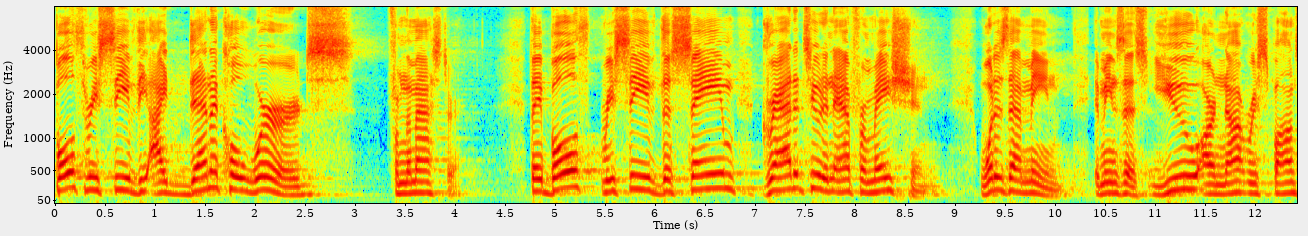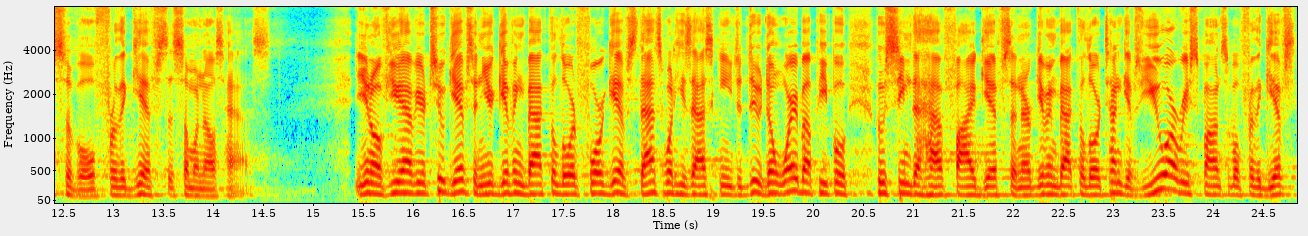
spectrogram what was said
both received the identical words from the master. They both received the same gratitude and affirmation. What does that mean? It means this you are not responsible for the gifts that someone else has. You know, if you have your two gifts and you're giving back the Lord four gifts, that's what He's asking you to do. Don't worry about people who seem to have five gifts and are giving back the Lord 10 gifts. You are responsible for the gifts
